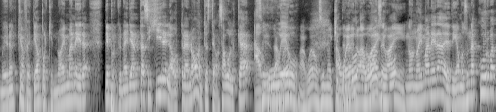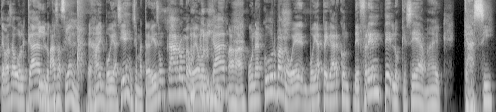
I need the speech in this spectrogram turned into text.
Me hubieran cafeteado porque no hay manera de porque una llanta sí gira y la otra no. Entonces te vas a volcar a Sí, huevo. A huevo, sí, no hay que A huevo, no, a no huevo, hay- se- no hay- no, no hay manera de, digamos, una curva, te vas a volcar. Y lo vas que- a 100. Ajá, y voy a 100. Si me atraviesa un carro, me voy a volcar. Ajá. Una curva, me voy, voy a pegar con, de frente, lo que sea, madre. Casi.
